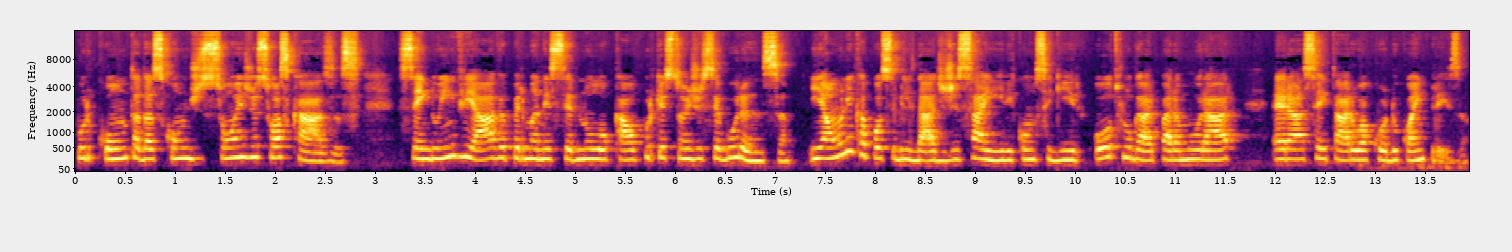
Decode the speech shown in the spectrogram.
por conta das condições de suas casas, sendo inviável permanecer no local por questões de segurança. E a única possibilidade de sair e conseguir outro lugar para morar era aceitar o acordo com a empresa.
